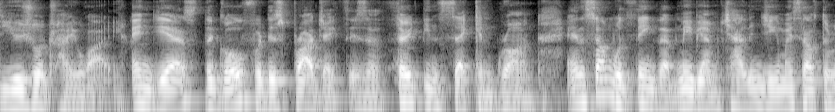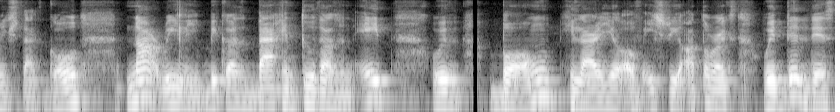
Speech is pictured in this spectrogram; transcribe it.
usual tri-Y. And yes, the goal for this project is a 13 second run. And some would think that maybe I'm challenging myself to reach that goal. Not really, because back in 2008, with Bong Hilario of H3 AutoWorks, we did this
